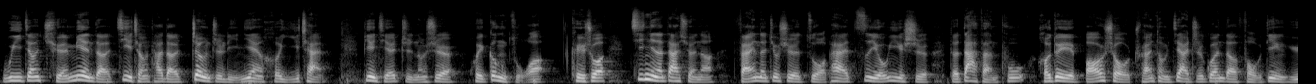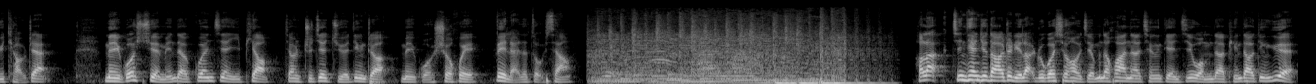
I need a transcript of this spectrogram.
无疑将全面的继承他的政治理念和遗产，并且只能是会更左。可以说，今年的大选呢，反映的就是左派自由意识的大反扑和对保守传统价值观的否定与挑战。美国选民的关键一票将直接决定着美国社会未来的走向。好了，今天就到这里了。如果喜欢我节目的话呢，请点击我们的频道订阅。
